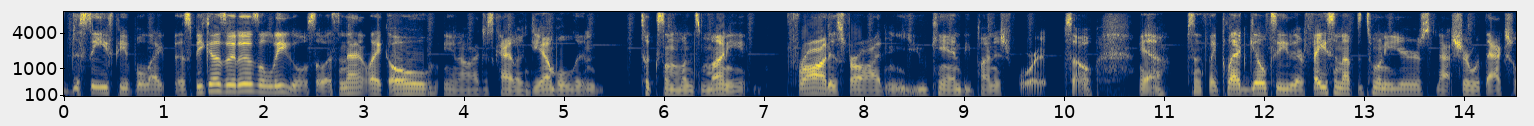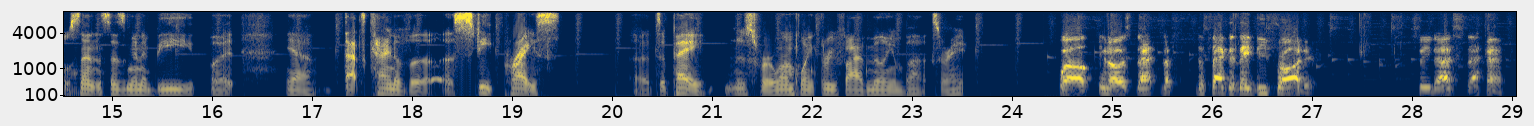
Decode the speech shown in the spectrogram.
deceive people like this because it is illegal. So it's not like, oh, you know, I just kind of gambled and took someone's money. Fraud is fraud and you can be punished for it. So, yeah, since they pled guilty, they're facing up to 20 years. Not sure what the actual sentence is going to be, but yeah, that's kind of a, a steep price uh, to pay just for 1.35 million bucks, right? Well, you know, it's that the, the fact that they defrauded. See, that's that.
